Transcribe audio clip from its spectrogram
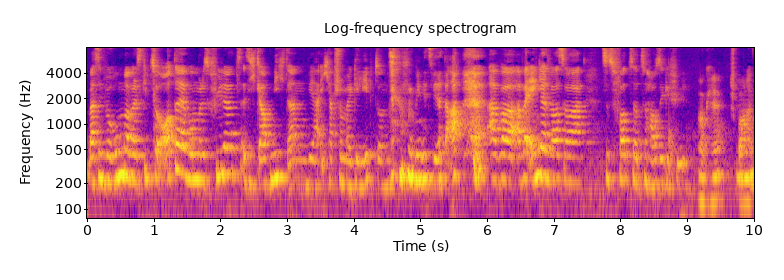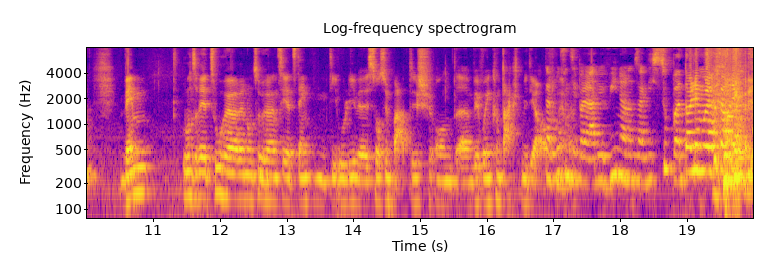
weiß nicht warum, aber es gibt so Orte, wo man das Gefühl hat, also ich glaube nicht an, ich habe schon mal gelebt und bin jetzt wieder da, aber, aber England war so, ein, so sofort so ein Zuhausegefühl. Okay, spannend. Wenn unsere Zuhörerinnen und Zuhörer sich jetzt denken, die Olivia ist so sympathisch und äh, wir wollen Kontakt mit ihr Dann aufnehmen. rufen sie bei Radio Wien an und sagen, die ist super, tolle Moderatorin.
